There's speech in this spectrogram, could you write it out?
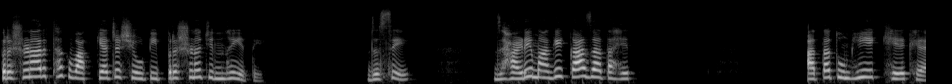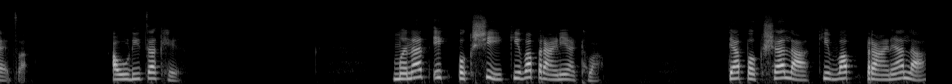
प्रश्नार्थक वाक्याच्या शेवटी प्रश्नचिन्ह येते. जसे झाडे मागे का जात आहेत? आता तुम्ही एक खेळ खेळायचा. आवडीचा खेळ. मनात एक पक्षी किंवा प्राणी आठवा. त्या पक्षाला किंवा प्राण्याला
